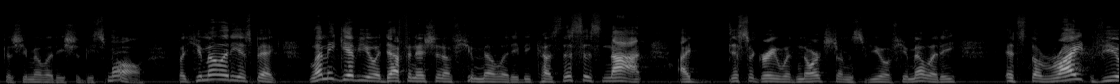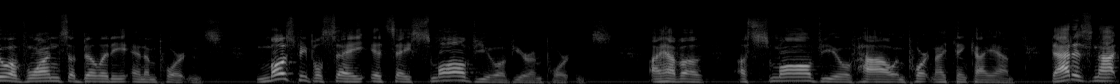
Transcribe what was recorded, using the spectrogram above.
because humility should be small. But humility is big. Let me give you a definition of humility because this is not, I disagree with Nordstrom's view of humility. It's the right view of one's ability and importance. Most people say it's a small view of your importance. I have a, a small view of how important I think I am. That is not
